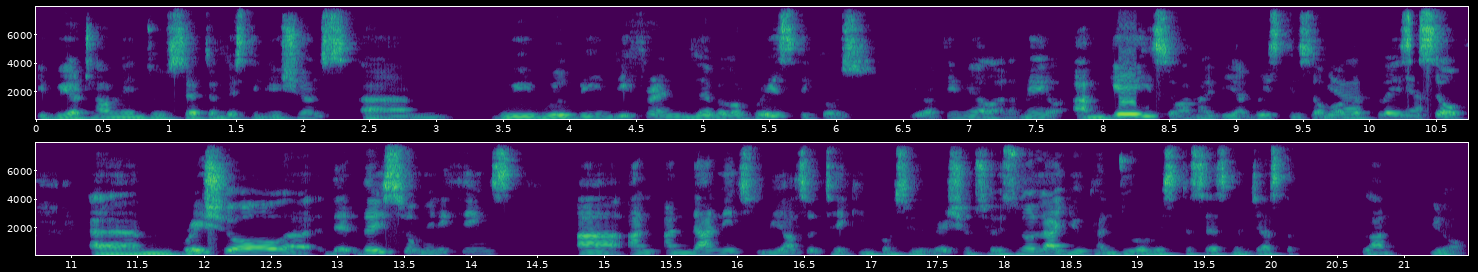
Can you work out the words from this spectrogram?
If we are traveling to certain destinations, um, we will be in different level of risk because you're a female and a male. I'm gay, so I might be at risk in some yeah. other places. Yeah. So um, racial, uh, there, there is so many things. Uh, and, and that needs to be also taken consideration. So it's not like you can do a risk assessment just a plan. you know,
